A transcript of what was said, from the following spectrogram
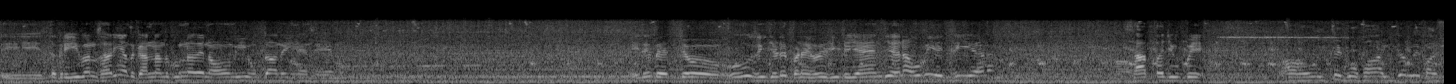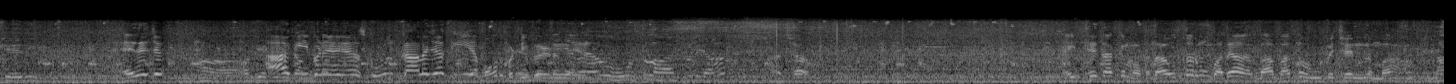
ਤੇ ਤਕਰੀਬਨ ਸਾਰੀਆਂ ਦੁਕਾਨਾਂ ਦੁਕਾਨਾਂ ਦੇ ਨਾਂ ਵੀ ਉਦਾਂ ਦੇ ਹੀ ਨੇ ਸੇਮ ਇਹਦੇ ਵਿੱਚ ਉਹ ਸੀ ਜਿਹੜੇ ਬਣੇ ਹੋਏ ਸੀ ਡਿਜ਼ਾਈਨ ਜੇ ਹਨਾ ਉਹ ਵੀ ਇੱਥੇ ਹੀ ਆ ਹਨਾ। ਸੱਤ ਅਜੂਬੇ। ਆਹੋ ਇੱਥੇ ਗੁਫਾ ਇਧਰਲੇ ਪਾਸੇ ਦੀ। ਇਹਦੇ ਚ? ਹਾਂ ਅੱਗੇ ਆ ਕੀ ਬਣੇ ਹੋਏ ਆ? ਸਕੂਲ ਕਾਲਜ ਆ? ਕੀ ਆ? ਬਹੁਤ ਵੱਡੀ ਬਿਲਡਿੰਗ ਆ। ਉਹ ਹੋਸਟਲ ਹਾਸਟਲ ਆ। ਅੱਛਾ। ਇੱਥੇ ਤੱਕ ਮੁੱਕਦਾ ਉਧਰ ਨੂੰ ਵਧਿਆ ਵਾ- ਵੱਧ ਹੋਊ ਪਿੱਛੇ ਨੂੰ ਲੰਬਾ। ਨਾ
